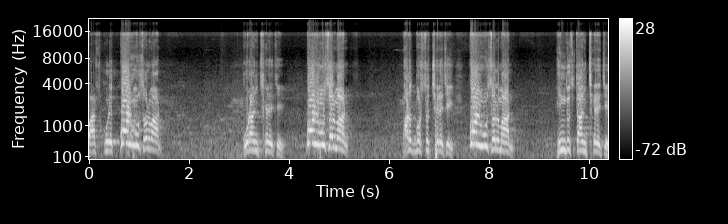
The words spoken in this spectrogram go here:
পাস করে কোন মুসলমান কোরআন ছেড়েছে? কোন মুসলমান ভারতবর্ষ ছেড়েছে? কোন মুসলমান হিন্দুস্তান ছেড়েছে।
